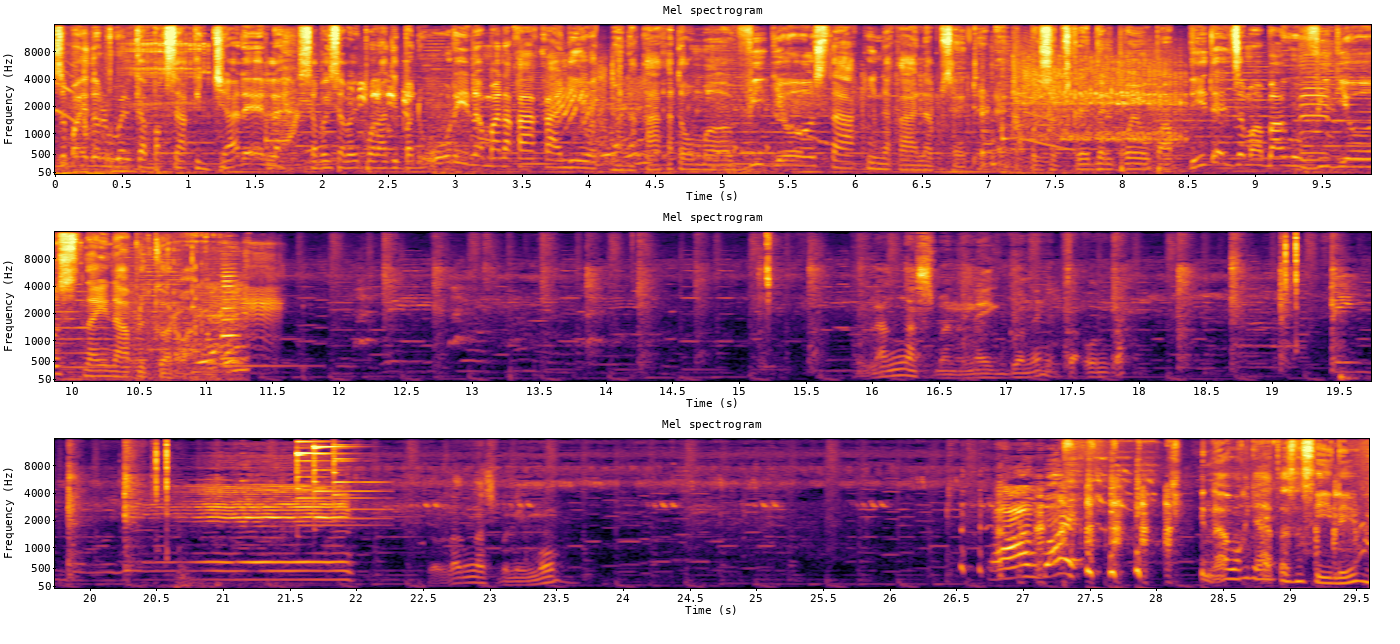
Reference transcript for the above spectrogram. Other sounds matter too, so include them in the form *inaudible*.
is up idol? Welcome back sa akin channel. Sabay-sabay po natin panuorin ang mga nakakaliw at mga nakakatawang mga videos na aking nakalap sa internet. Kung subscribe na po kayo pa-updated sa mga bagong videos na ina-upload ko araw Langas man ang naigo na yung kaunta. Langas ba ni mo? Tinawak niya ata sa silim.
